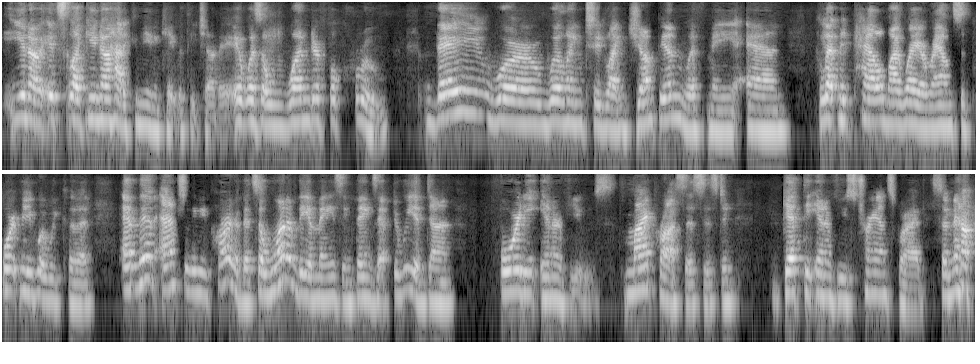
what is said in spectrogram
You know, it's like you know how to communicate with each other. It was a wonderful crew. They were willing to like jump in with me and let me paddle my way around, support me where we could, and then actually be part of it. So, one of the amazing things after we had done 40 interviews. My process is to get the interviews transcribed. So now,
